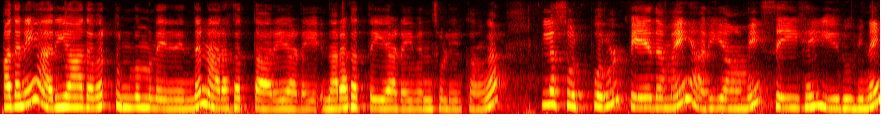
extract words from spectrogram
அதனை அறியாதவர் துன்பம் நிறைந்த நரகத்தாரை அடை நரகத்தையே அடைவன் சொல்லியிருக்காங்க. இல்லை சொற்பொருள் பேதமை அறியாமை செய்கை இருவினை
